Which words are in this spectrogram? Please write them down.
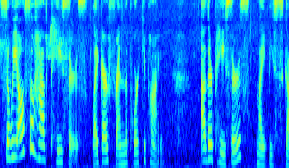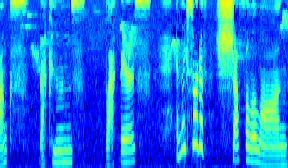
So we also have pacers, like our friend the porcupine. Other pacers might be skunks, raccoons, black bears, and they sort of shuffle along.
